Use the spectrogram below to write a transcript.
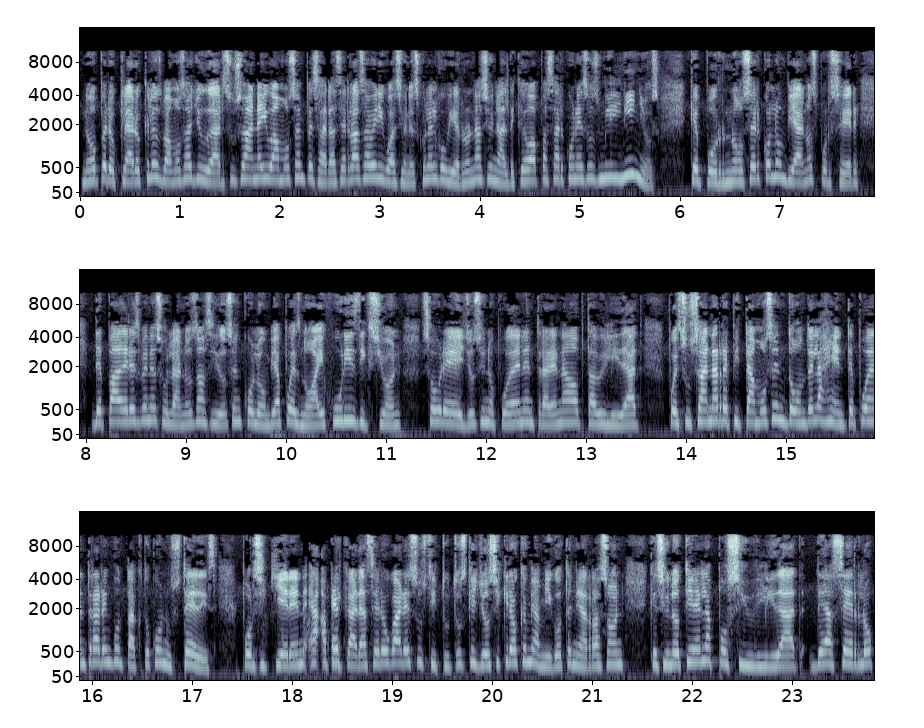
No, pero claro que los vamos a ayudar, Susana, y vamos a empezar a hacer las averiguaciones con el gobierno nacional de qué va a pasar con esos mil niños, que por no ser colombianos, por ser de padres venezolanos nacidos en Colombia, pues no hay jurisdicción sobre ellos y no pueden entrar en adoptabilidad. Pues Susana, repitamos en dónde la gente puede entrar en contacto con ustedes, por si quieren aplicar a hacer hogares sustitutos, que yo sí creo que mi amigo tenía razón, que si uno tiene la posibilidad de hacerlo,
